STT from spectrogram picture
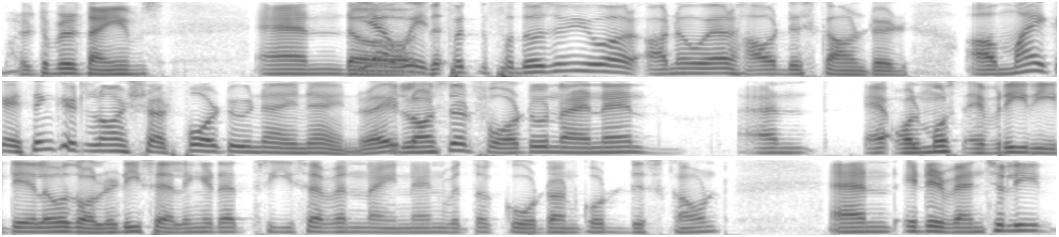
multiple times, and uh, yeah, wait. the- for, for those of you who are unaware how discounted, uh, Mike, I think it launched at four two nine nine, right? it launched at four two nine nine, and uh, almost every retailer was already selling it at three seven nine nine with a quote unquote discount, and it eventually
